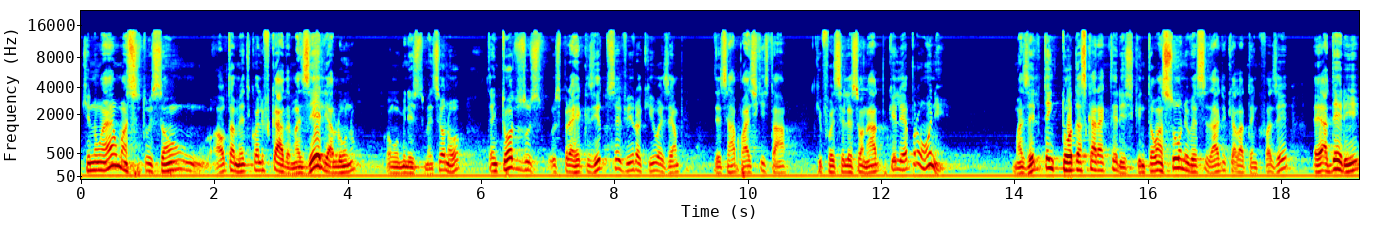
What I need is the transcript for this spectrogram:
que não é uma instituição altamente qualificada, mas ele, aluno, como o ministro mencionou, tem todos os, os pré-requisitos. Você viram aqui o exemplo desse rapaz que está, que foi selecionado porque ele é ProUni. Mas ele tem todas as características. Então, a sua universidade, o que ela tem que fazer é aderir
